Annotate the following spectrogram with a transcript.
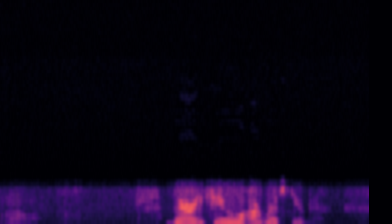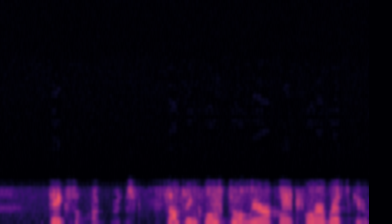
Wow. Very few are rescued. It Takes something close to a miracle for a rescue.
